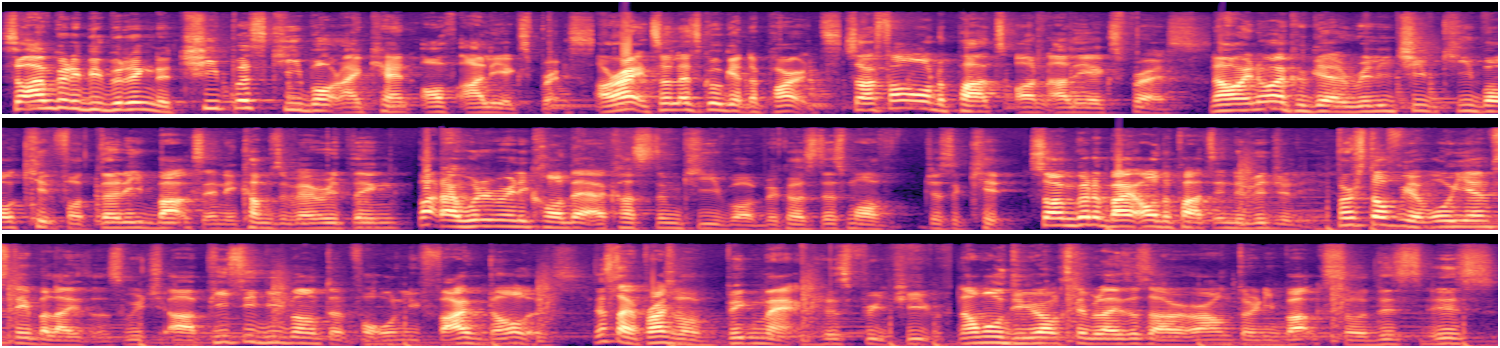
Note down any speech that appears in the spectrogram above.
So I'm going to be building the cheapest keyboard I can off AliExpress. Alright, so let's go get the parts. So I found all the parts on AliExpress. Now I know I could get a really cheap keyboard kit for 30 bucks and it comes with everything, but I wouldn't really call that a custom keyboard because that's more of just a kit. So I'm going to buy all the parts individually. First off, we have OEM stabilizers, which are PCB mounted for only $5. That's like price of a Big Mac, that's pretty cheap. Normal Durock stabilizers are around 30 bucks, so this is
